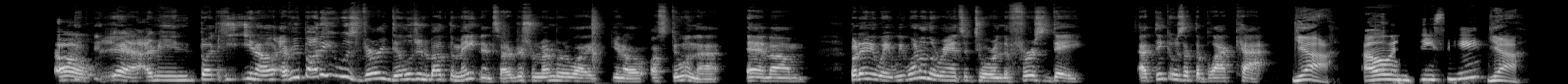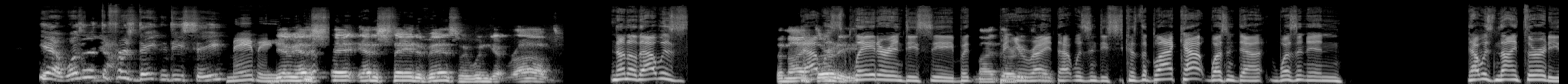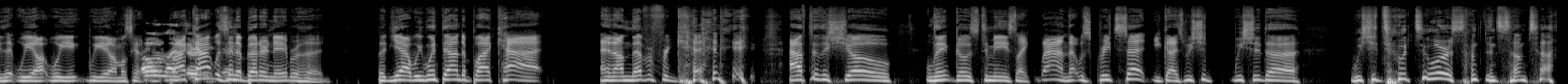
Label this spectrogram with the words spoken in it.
Oh yeah, I mean, but he, you know, everybody was very diligent about the maintenance. I just remember like you know us doing that, and um, but anyway, we went on the Rancid tour, and the first date, I think it was at the Black Cat. yeah, Oh, in DC? yeah. Yeah, wasn't it the first date in DC? Maybe. yeah, we had to stay. Had to stay in advance so we wouldn't get robbed. No, no, that was The nine that was later in DC, but but you're right, so- that was in DC because the Black Cat wasn't down, wasn't in. That was 9:30 that we uh, we we almost got. Oh, Black 9:30, Cat was in a better neighborhood, but yeah, we went down to Black Cat, and I'll never forget. after the show, Lint goes to me. He's like, "Man, that was great set, you guys. We should we should uh we should do a tour or something sometime."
